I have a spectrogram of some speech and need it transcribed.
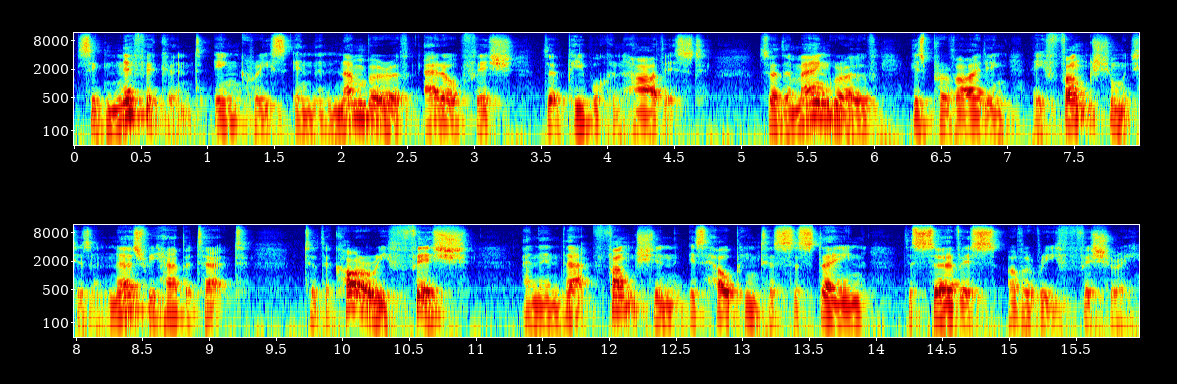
significant increase in the number of adult fish that people can harvest. So the mangrove is providing a function which is a nursery habitat to the coral reef fish and then that function is helping to sustain the service of a reef fishery.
